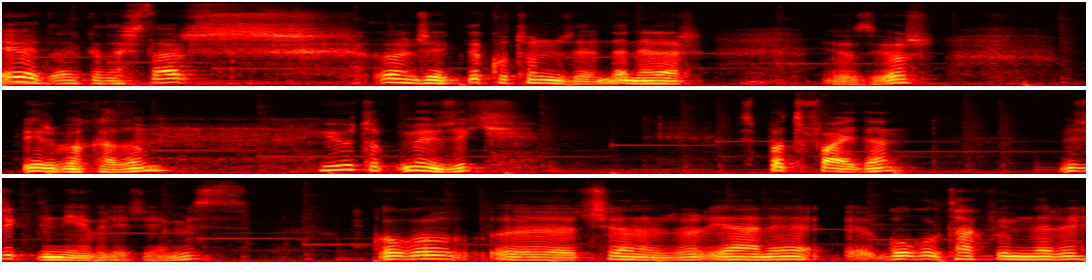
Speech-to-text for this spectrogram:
Evet arkadaşlar, öncelikle kutunun üzerinde neler yazıyor? Bir bakalım. YouTube müzik, Spotify'dan müzik dinleyebileceğimiz, Google e, Calendar yani e, Google takvimleri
